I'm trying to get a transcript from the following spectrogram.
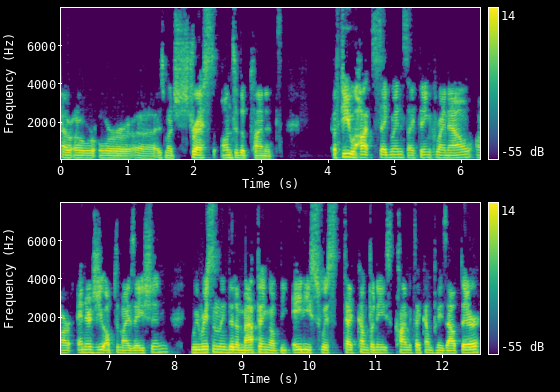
or, or, or uh, as much stress onto the planet. A few hot segments, I think, right now are energy optimization. We recently did a mapping of the 80 Swiss tech companies, climate tech companies out there.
